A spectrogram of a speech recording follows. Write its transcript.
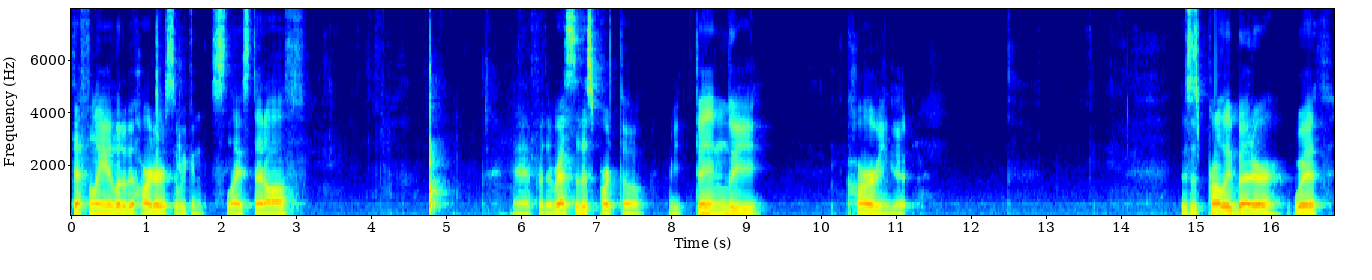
definitely a little bit harder so we can slice that off. And for the rest of this part though, we thinly carving it. This is probably better with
